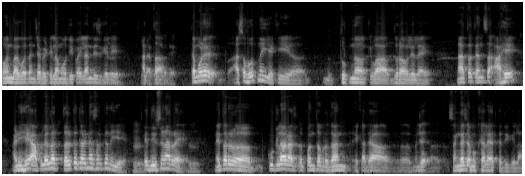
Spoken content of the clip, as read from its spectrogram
मोहन भागवतांच्या भेटीला मोदी पहिल्यांदाच गेले आत्ता. नागपूरमध्ये. त्यामुळे असं होत नाही आहे की तुटणं किंवा दुरावलेलं आहे. नातं त्यांचं आहे आणि हे आपल्याला तर्क करण्यासारखं नाही आहे हे दिसणार आहे. नाहीतर कुठला राज पंतप्रधान एखाद्या म्हणजे संघाच्या मुख्यालयात कधी गेला?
